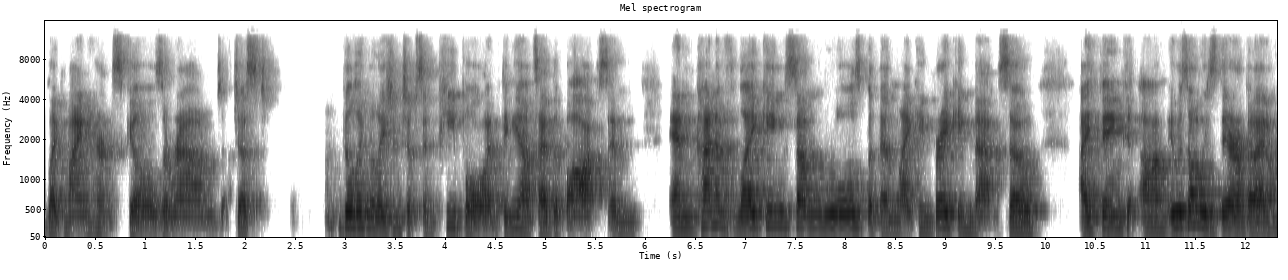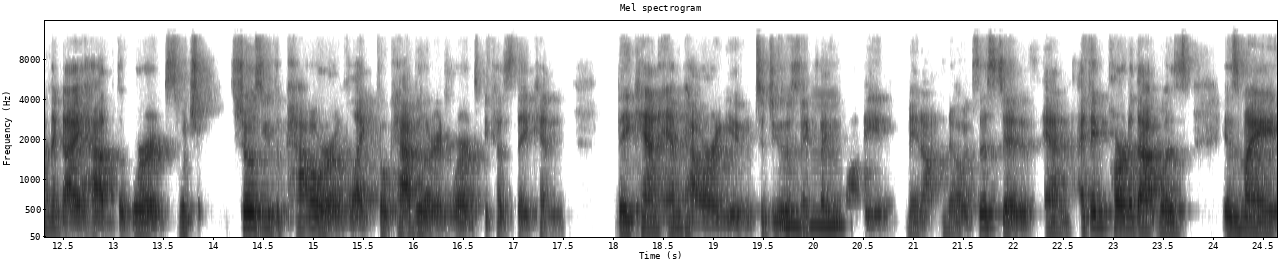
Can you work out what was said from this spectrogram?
like my inherent skills around just building relationships and people and thinking outside the box and and kind of liking some rules but then liking breaking them so i think um, it was always there but i don't think i had the words which shows you the power of like vocabulary and words because they can they can empower you to do the mm-hmm. things that you mm-hmm. may not know existed and i think part of that was is my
